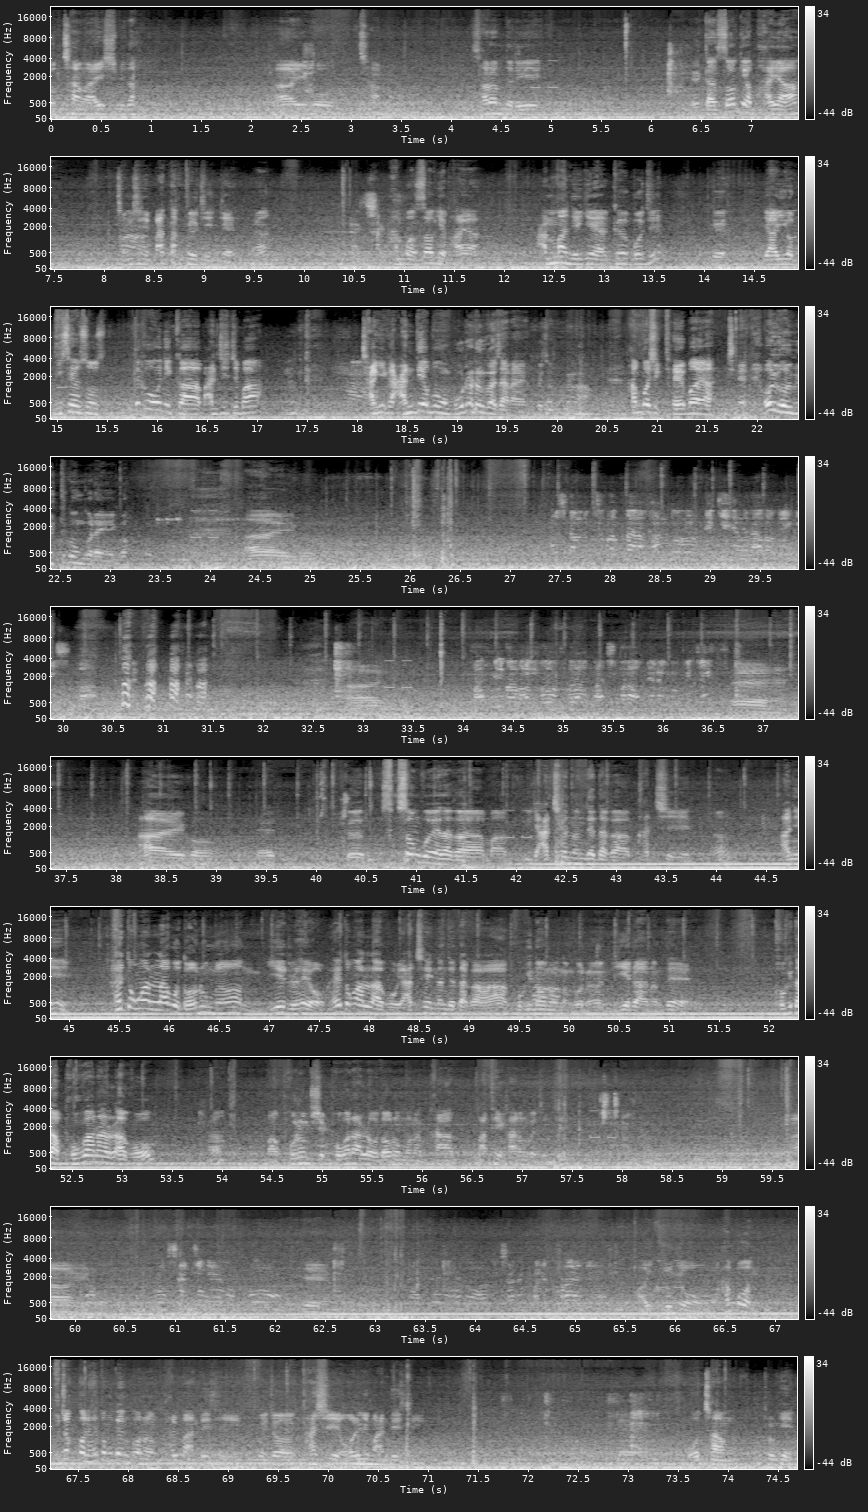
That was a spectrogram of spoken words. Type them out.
오창 아이씨입니다. 아이고 참. 사람들이 일단 썩여 봐야 정신이 빠딱 들지 이제. 어? 그렇지. 한번 썩여 봐야. 암만 얘기해. 그 뭐지? 그 야 이거 무쇠소 뜨거우니까 만지지 마. 응? 자기가 안 되어보면 모르는 거잖아요. 그죠. 한 번씩 대봐야 이제. 어이구 어이구 뜨거운 거네 이거. 아이고. 뜨겁다는 강도를 나도 느끼신다. 아이고 만일만 한거 그랑 맞추면 안 되는 거겠지? 예. 아이고, 네. 그 숙성고에다가 막 야채 넣은 데다가 같이, 어? 아니, 해동하려고 넣어놓으면 이해를 해요. 해동하려고 야채 있는 데다가 고기 넣어놓는 거는 이해를 하는데, 거기다 보관하려고, 어? 막 보름씩 보관하려고 넣어놓으면 다 마트에 가는 거지, 이제. 아이고, 그 세팅해놓고 예. 해동하기 전에 빨리 팔아야 돼. 아이 그럼요. 한번 무조건 해동된 거는 팔면 안 되지. 그저 다시 얼리면 안 되지. 네, 오창 톨게이트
